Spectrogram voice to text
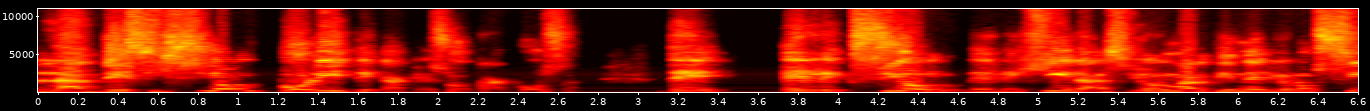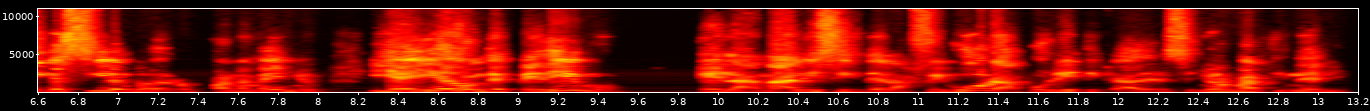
la decisión política, que es otra cosa, de elección, de elegir al señor Martinelli no sigue siendo de los panameños. Y ahí es donde pedimos el análisis de la figura política del señor Martinelli,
